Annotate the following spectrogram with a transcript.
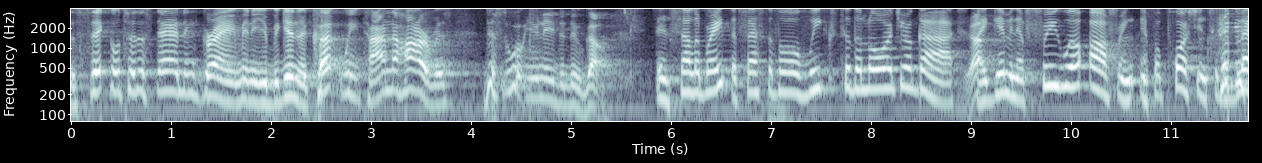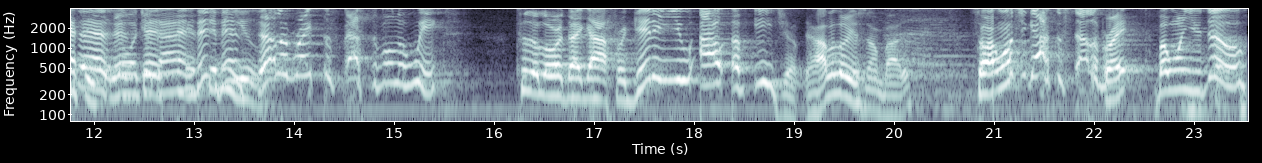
the sickle to the standing grain, meaning you begin to cut wheat, time to harvest. This is what you need to do. Go. Then celebrate the festival of weeks to the Lord your God Yep. by giving a free will offering in proportion to the He blessings says, the and, Lord your and- God and has then, given then you. celebrate the festival of weeks to the Lord thy God for getting you out of Egypt. Hallelujah, somebody. So I want you guys to celebrate, but when you do,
